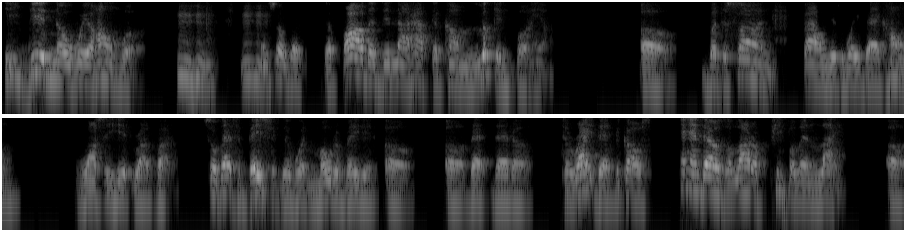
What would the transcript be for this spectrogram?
he did know where home was. Mm-hmm. Mm-hmm. And so the the father did not have to come looking for him. Uh, but the son found his way back home once he hit rock bottom. So that's basically what motivated uh, uh, that that uh, to write that because and there was a lot of people in life uh,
